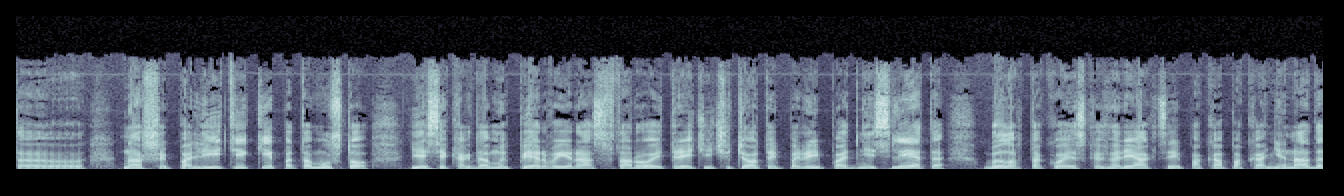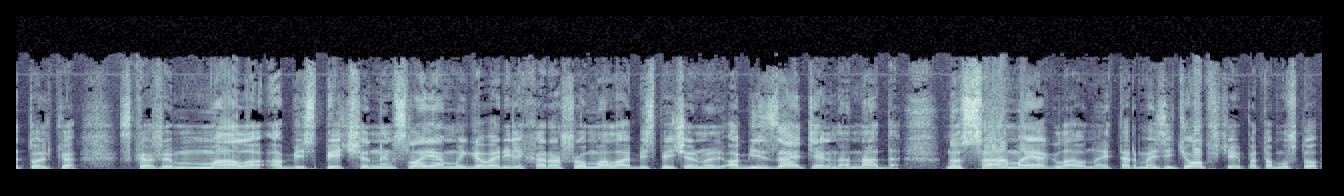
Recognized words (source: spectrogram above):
э, наши политики, потому что если когда мы первый раз, второй, третий, четвертый преподнесли это, было такое, скажем, реакции пока-пока не надо, только, скажем, мало обеспеченным слоям. Мы говорили, хорошо, мало обеспеченным обязательно надо, но самое главное тормозить общее, потому что,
